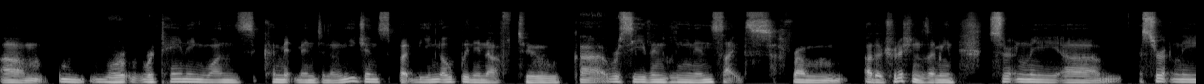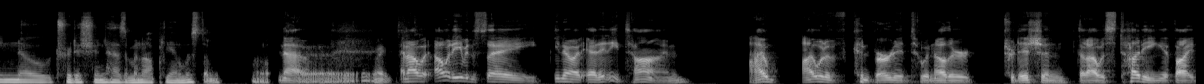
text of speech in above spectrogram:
um, re- retaining one's commitment and allegiance, but being open enough to uh, receive and glean insights from other traditions. I mean, certainly, um, certainly, no tradition has a monopoly on wisdom. No, Uh, right. and I would I would even say, you know, at, at any time, I I would have converted to another tradition that I was studying if I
